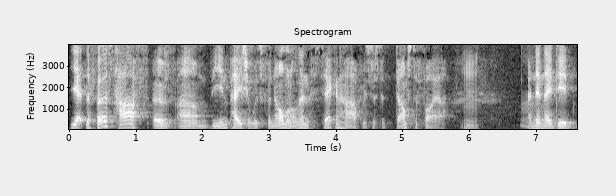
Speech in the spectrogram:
Yeah, the first half of um, the inpatient was phenomenal, and then the second half was just a dumpster fire. And then they did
